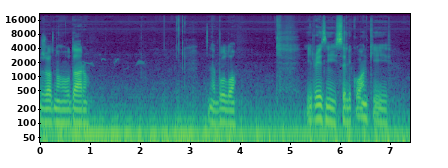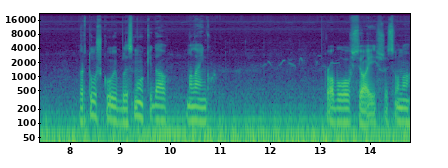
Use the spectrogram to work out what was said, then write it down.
жодного удару не було. І різні силіконки, і вертушку, і блесну кидав маленьку. Пробував все і щось воно.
